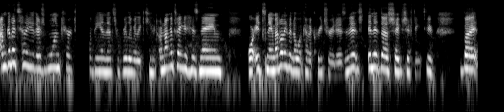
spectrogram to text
I'm gonna tell you, there's one character the end that's really really cute. I'm not gonna tell you his name or its name. I don't even know what kind of creature it is, and it and it does shape shifting too. But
